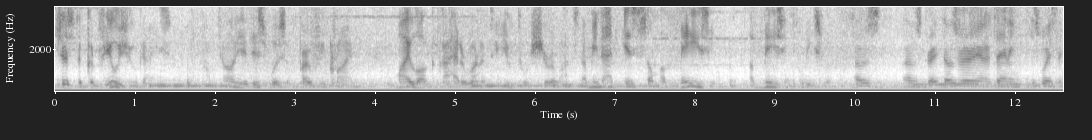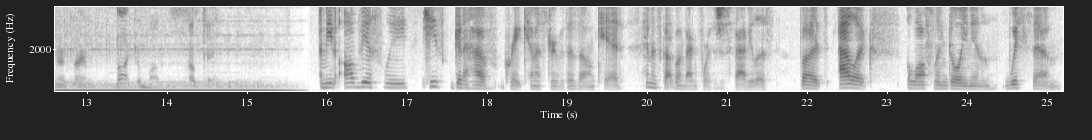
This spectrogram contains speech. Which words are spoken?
just to confuse you guys. I'm telling you, this was a perfect crime. My luck, I had to run into you two Sherlocks. I mean, that is some amazing, amazing police work. That was that was great. That was very entertaining. He's wasting our time. Lock him up. Okay. I mean, obviously, he's gonna have great chemistry with his own kid. Him and Scott going back and forth is just fabulous. But Alex O'Loughlin going in with them,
